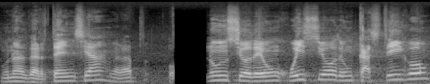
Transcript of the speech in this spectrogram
una advertencia, ¿verdad? un anuncio de un juicio, de un castigo.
